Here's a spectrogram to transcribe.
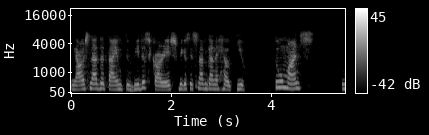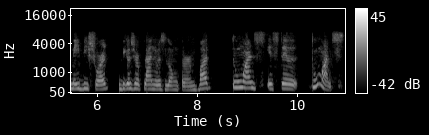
now is not the time to be discouraged because it's not gonna help you two months may be short because your plan was long term but two months is still two months.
